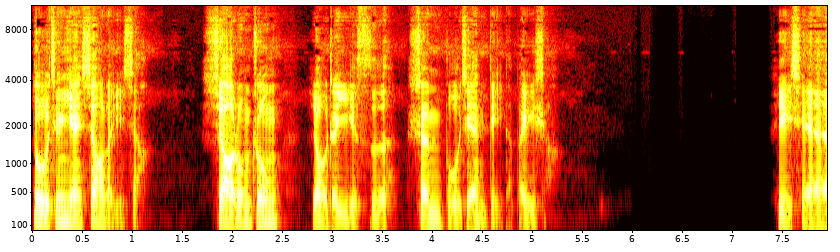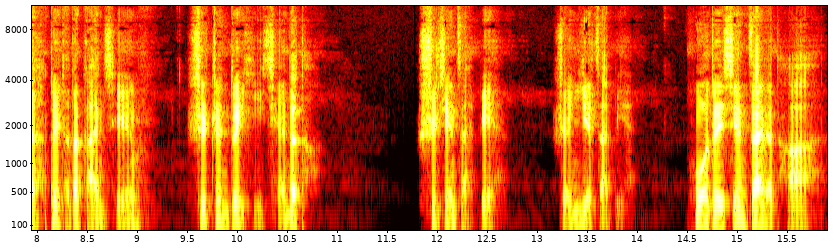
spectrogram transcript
杜青燕笑了一下。笑容中有着一丝深不见底的悲伤。以前对他的感情是针对以前的他，时间在变，人也在变，我对现在的他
